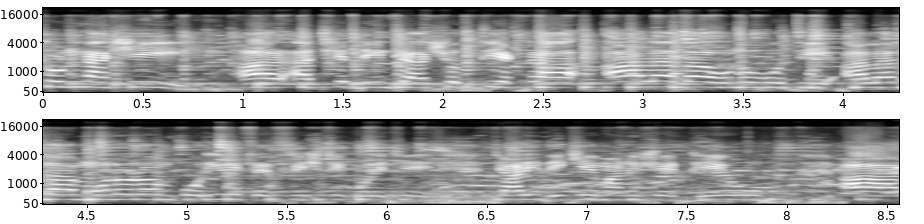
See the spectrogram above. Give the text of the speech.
সন্ন্যাসী। আর আজকের দিনটা সত্যি একটা আলাদা অনুভূতি, আলাদা মনোরম পরিবেশের সৃষ্টি করেছে। চারিদিকে মানুষের ঢেউ আর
